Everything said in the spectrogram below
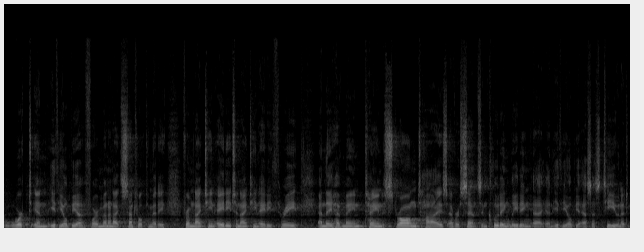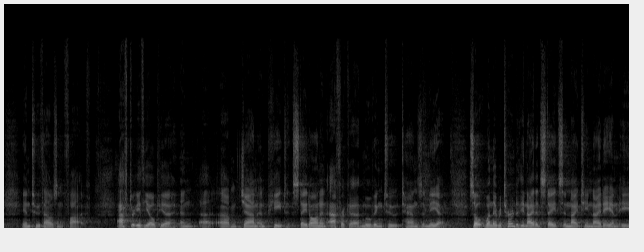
worked in Ethiopia for Mennonite Central Committee from 1980 to 1983, and they have maintained strong ties ever since, including leading uh, an Ethiopia SST unit in 2005. After Ethiopia and uh, um, Jan and Pete stayed on in Africa, moving to Tanzania. So when they returned to the United States in 1990 and he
